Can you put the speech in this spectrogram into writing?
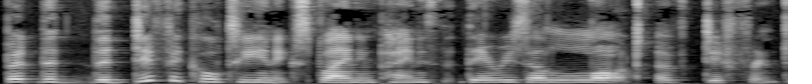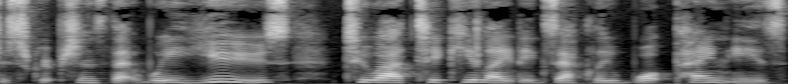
But the, the difficulty in explaining pain is that there is a lot of different descriptions that we use to articulate exactly what pain is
